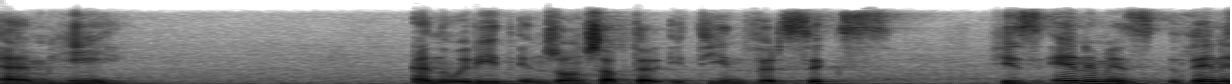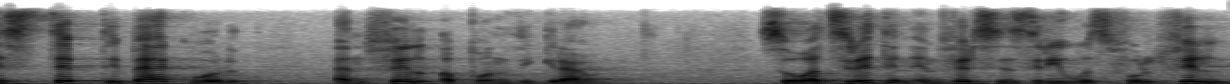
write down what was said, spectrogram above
am He. And we read in John chapter 18, verse 6 His enemies then stepped backward and fell upon the ground. So what's written in verse 3 was fulfilled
